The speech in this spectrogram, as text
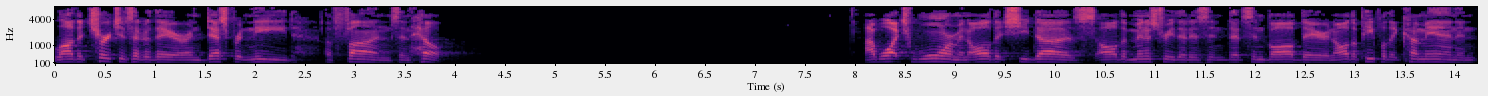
A lot of the churches that are there are in desperate need of funds and help. I watch Warm and all that she does, all the ministry that is in, that's involved there, and all the people that come in and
